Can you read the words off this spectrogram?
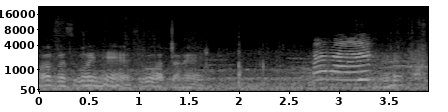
なんかすごいね、すごかったね。ママ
